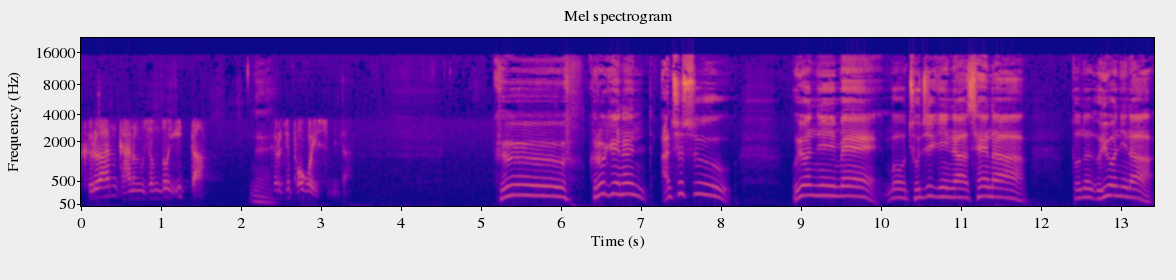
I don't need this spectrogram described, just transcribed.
그러한 가능성도 있다 네. 그렇게 보고 있습니다. 그, 그러기에는 안철수 의원님의 뭐 조직이나 세나 또는 의원이나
